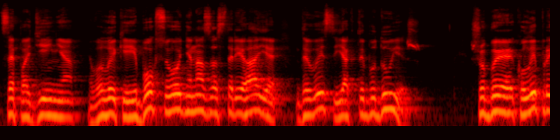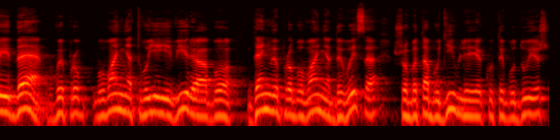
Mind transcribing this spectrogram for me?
це падіння велике. І Бог сьогодні нас застерігає: дивись, як ти будуєш. Щоб коли прийде випробування твоєї віри або день випробування, дивися, щоб та будівля, яку ти будуєш,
